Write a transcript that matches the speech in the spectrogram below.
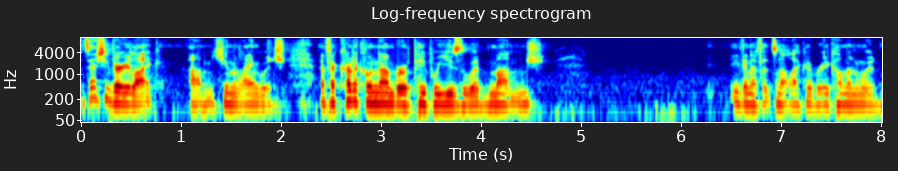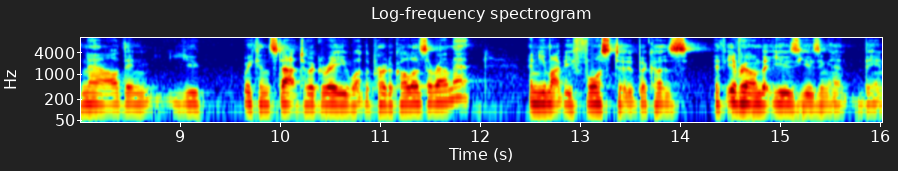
it's actually very like um, human language. If a critical number of people use the word munge, even if it's not like a very common word now, then you we can start to agree what the protocol is around that. And you might be forced to because if everyone but you is using it, then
